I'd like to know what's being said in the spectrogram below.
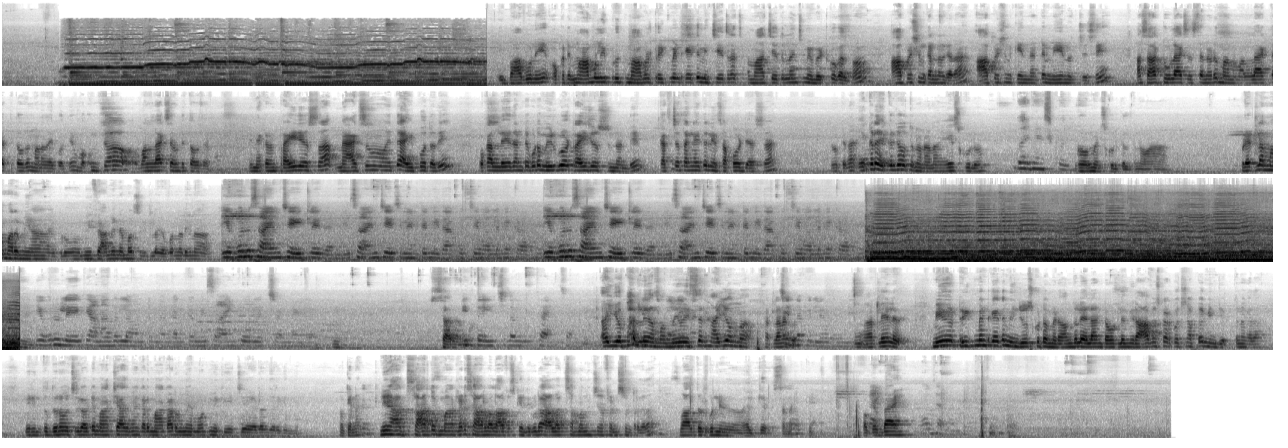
ఈ బాబుని ఒకటి మామూలు ఇప్పుడు మామూలు ట్రీట్మెంట్కి అయితే మీ చేతుల మా చేతుల నుంచి మేము పెట్టుకోగలుగుతాం. ఆపరేషన్కి అన్నారు కదా ఆపరేషన్కి ఏంటంటే మెయిన్ వచ్చేసి ఆ సార్ టూ ల్యాక్స్ ఇస్తున్నాడు మనం వన్ ల్యాక్ థర్టీ థౌసండ్ మనది అయిపోతుంది ఇంకా వన్ ల్యాక్ సెవెంటీ థౌసండ్ నేను ఎక్కడ ట్రై చేస్తా మ్యాక్సిమం అయితే అయిపోతుంది. ఒకవేళ లేదంటే కూడా మీరు కూడా ట్రై చేస్తుండండి. ఖచ్చితంగా అయితే నేను సపోర్ట్ చేస్తాను ఓకేనా? ఎక్కడ ఎక్కడ చదువుతున్నావు నాన్న? ఏ స్కూలు? Government school. గవర్నమెంట్ స్కూల్కి వెళ్తున్నావా? ఇప్పుడు ఎట్లమ్మా మరి మీ ఇప్పుడు మీ ఫ్యామిలీ మెంబర్స్ ఇట్లా ఎవరిని అడిగినా? ఎవరు సాయం చేయట్లేదండి. సాయం చేసినంటే మీ దాకా వచ్చే వాళ్ళమే కాదు. ఎవరు సాయం చేయట్లేదండి. సాయం చేసినంటే మీ దాకా వచ్చే వాళ్ళమే కాదు. సరే. ఇంత థ్యాంక్స్ అండి. అయ్యో పర్లేదమ్మా మేము ఇస్తాను అయ్యో అమ్మా. అట్లా అనకు. చిన్న పిల్లడు అట్లేం లేదు. మేము ట్రీట్మెంట్కి అయితే మేము చూసుకుంటాం మేడం. అందులో ఎలాంటి డౌట్ లేదు. మీరు ఆఫీస్ కాడికి వచ్చినప్పుడే మేము చెప్తున్నాం కదా. మీరు ఇంత దూరం వచ్చారు కాబట్టి మాకు చేతనం కాడ మా కాడ ఉన్న అమౌంట్ మీకు ఇచ్చేయడం జరిగింది. ఓకేనా? నేను ఆ సార్తో మాట్లాడి సార్ వాళ్ళ ఆఫీస్కి వెళ్ళి కూడా వాళ్ళకి సంబంధించిన ఫ్రెండ్స్ ఉంటారు కదా వాళ్ళతో కూడా నేను హెల్ప్ చేపిస్తాను ఓకే. బాయ్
